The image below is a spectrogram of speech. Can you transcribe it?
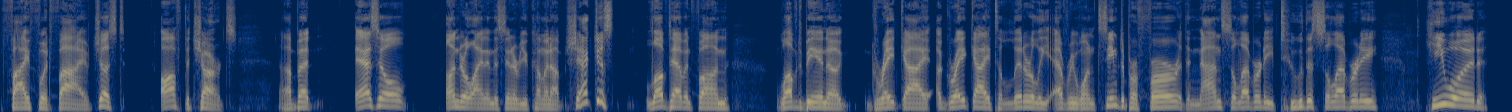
five foot five, just off the charts. Uh, but as he'll underline in this interview coming up, Shaq just loved having fun, loved being a great guy, a great guy to literally everyone, seemed to prefer the non celebrity to the celebrity. He would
